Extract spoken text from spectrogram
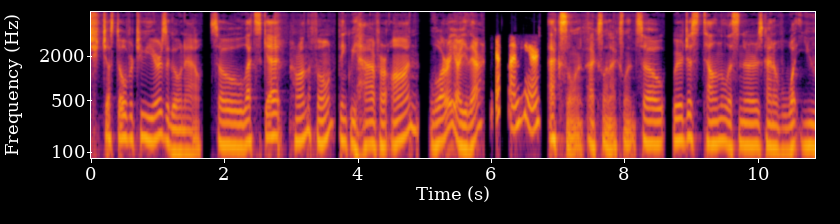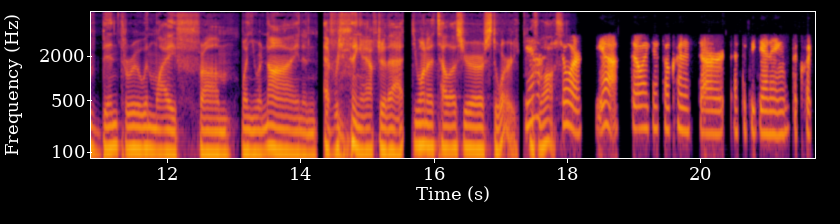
just over two years ago now. So let's get her on the phone. I think we have her on. Lori, are you there? Yep, I'm here. Excellent, excellent, excellent. So we're just telling the listeners kind of what you've been through in life from when you were nine and everything after that. Do you want to tell us your story yeah, Sure. Yeah. So I guess I'll kind of start at the beginning, the quick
